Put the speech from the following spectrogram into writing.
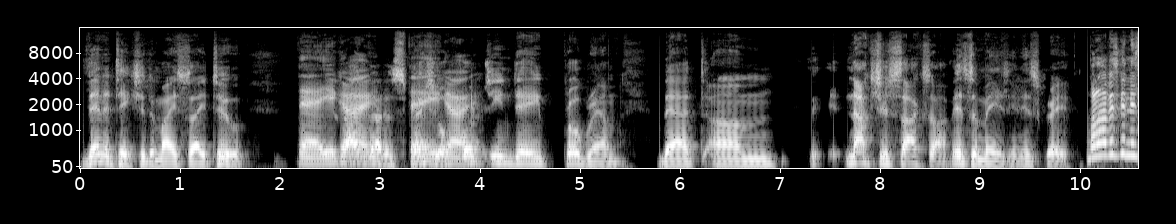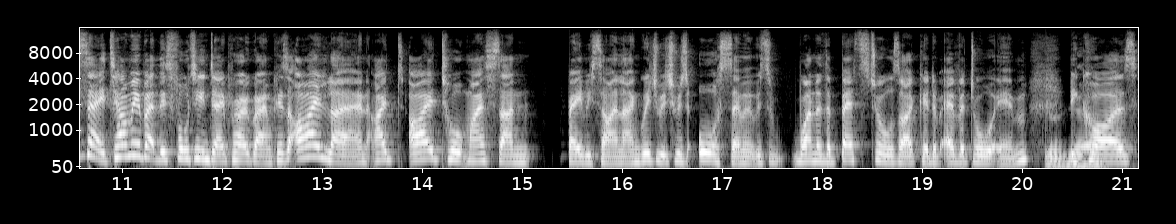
then it takes you to my site too. There you go. I've got a special 14 day program that um, knocks your socks off. It's amazing. It's great. Well, I was going to say, tell me about this 14 day program because I learned, I, I taught my son baby sign language, which was awesome. It was one of the best tools I could have ever taught him sure, because,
